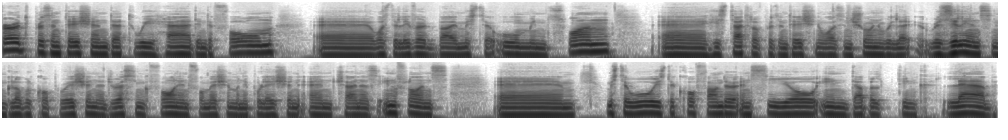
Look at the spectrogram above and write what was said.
third presentation that we had in the forum uh, was delivered by Mr. Wu Min-Hsuan. Uh, his title of presentation was Ensuring Resilience in Global Cooperation, Addressing Foreign Information Manipulation and China's Influence. Um, Mr. Wu is the co-founder and CEO in Double Think Lab,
